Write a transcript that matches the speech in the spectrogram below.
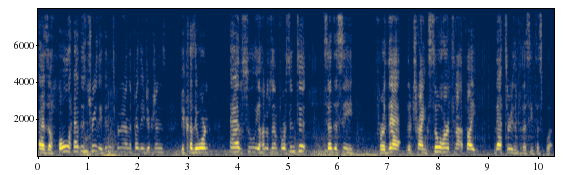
as a whole, had this trait. They didn't turn around and fight the Egyptians because they weren't absolutely 100% forced into it. Said the sea. For that, they're trying so hard to not fight. That's the reason for the sea to split.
